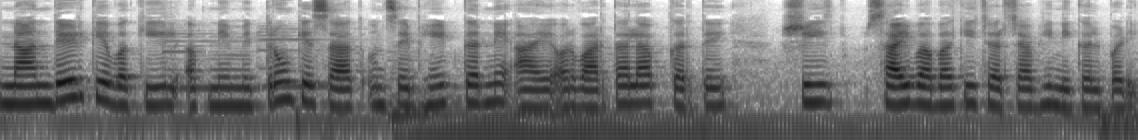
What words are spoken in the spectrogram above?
नांदेड़ के वकील अपने मित्रों के साथ उनसे भेंट करने आए और वार्तालाप करते श्री साई बाबा की चर्चा भी निकल पड़ी।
